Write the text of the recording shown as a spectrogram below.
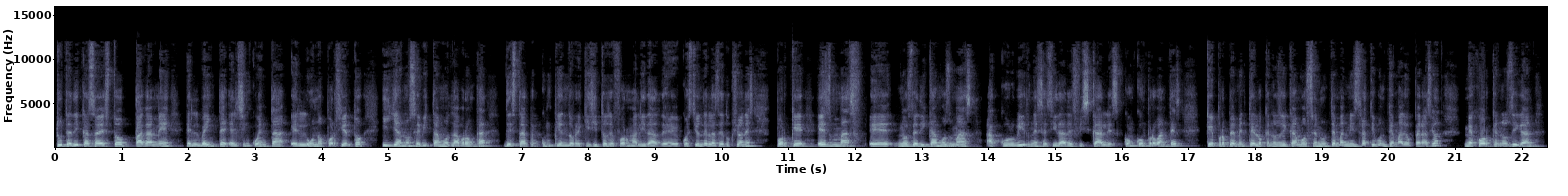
tú te dedicas a esto, págame el 20, el 50, el 1% y ya nos evitamos la bronca de estar cumpliendo requisitos de formalidad de cuestión de las deducciones, porque es más, eh, nos dedicamos más a cubrir necesidades fiscales con comprobantes que propiamente lo que nos dedicamos en un tema administrativo, un tema de operación. Mejor que nos digan,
